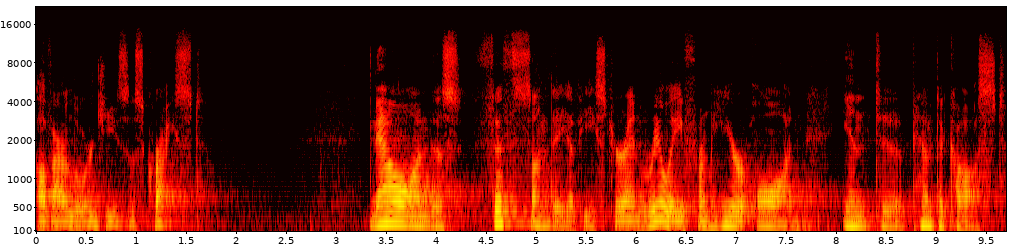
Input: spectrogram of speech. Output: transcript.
of our Lord Jesus Christ. Now, on this fifth Sunday of Easter, and really from here on into Pentecost,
